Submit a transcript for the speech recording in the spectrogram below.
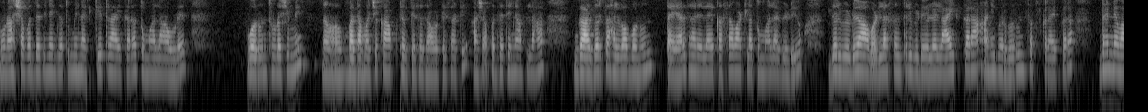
म्हणून अशा पद्धतीने एकदा तुम्ही नक्की ट्राय करा तुम्हाला आवडेल. वरून थोडीशी मी बदामाचे काप ठेवते सजावटीसाठी. अशा पद्धतीने आपला हा गाजरचा हलवा बनवून तयार झालेला आहे कसा वाटला तुम्हाला व्हिडिओ? जर व्हिडिओ आवडला असेल तर व्हिडिओला लाईक करा आणि भरभरून सबस्क्राईब करा. धन्यवाद.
